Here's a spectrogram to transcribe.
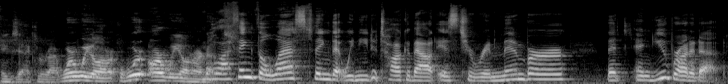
Exactly right. Where we are, where are we on our notes? Well, I think the last thing that we need to talk about is to remember that, and you brought it up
